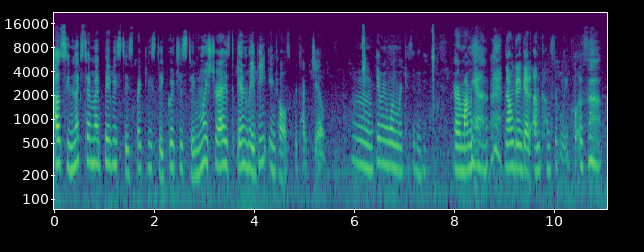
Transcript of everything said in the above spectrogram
I'll see you next time, my baby. Stay sparkly, stay gorgeous, stay moisturized, and may the angels protect you. Mm, give me one more kissy, baby. All right, mommy. now I'm going to get uncomfortably close.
